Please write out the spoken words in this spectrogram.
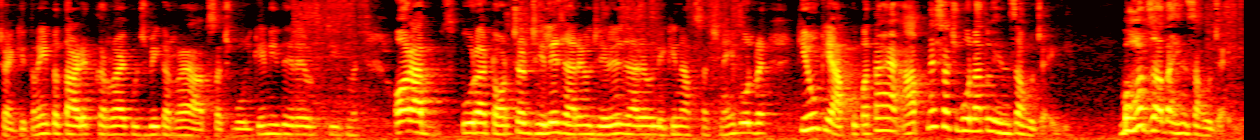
चाहे कितना ही प्रताड़ित कर रहा है, कुछ भी कर रहा है, आप सच बोल के नहीं दे रहे उस चीज़ में। और आप पूरा टॉर्चर झेले जा रहे हो, झेले जा रहे हो, लेकिन आप सच नहीं बोल रहे। क्योंकि आपको पता है, आपने सच बोला तो हिंसा हो जाएगी। बहुत ज़्यादा हिंसा हो जाएगी।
